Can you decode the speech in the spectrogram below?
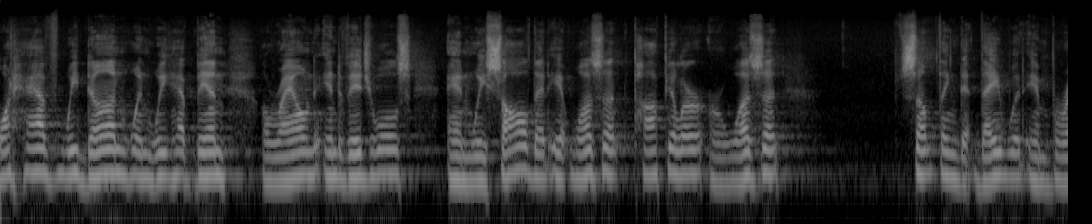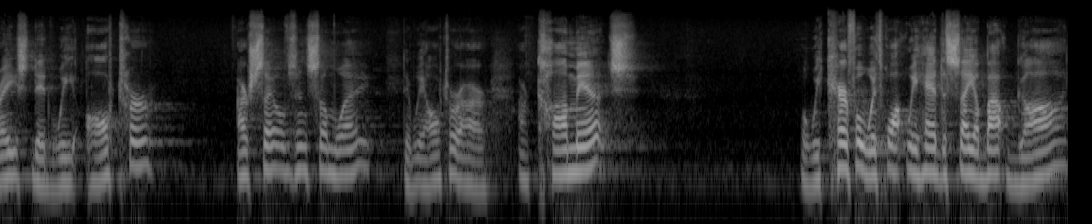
What have we done when we have been around individuals and we saw that it wasn't popular or wasn't something that they would embrace? Did we alter ourselves in some way? Did we alter our, our comments? Were we careful with what we had to say about God?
